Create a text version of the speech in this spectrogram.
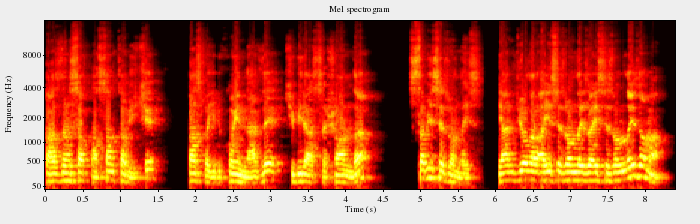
kazdığını satmazsan tabii ki kaspa gibi coinlerde ki bilhassa şu anda stabil sezondayız. Yani diyorlar ayı sezondayız, ayı sezondayız ama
